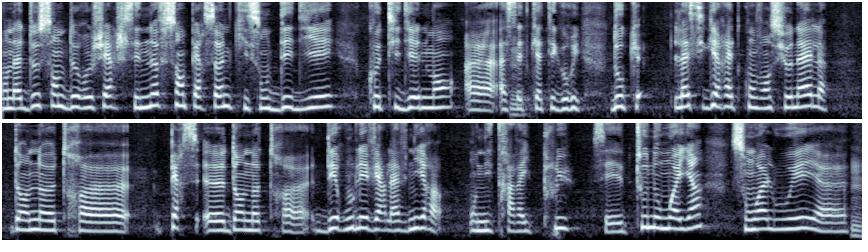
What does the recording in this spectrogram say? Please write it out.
On a deux centres de recherche, c'est 900 personnes qui sont dédiées quotidiennement à, cette mmh. catégorie. Donc la cigarette conventionnelle, dans notre, euh, dans notre déroulé vers l'avenir, on n'y travaille plus c'est tous nos moyens sont alloués euh, hmm.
